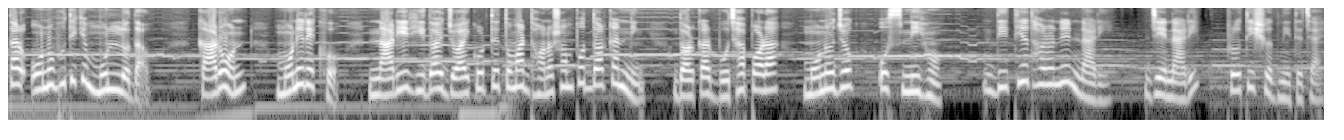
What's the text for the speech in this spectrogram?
তার অনুভূতিকে মূল্য দাও। কারণ, মনে রেখো, নারীর হৃদয় জয় করতে তোমার ধনসম্পদ দরকার নেই, দরকার বোঝাপড়া, মনোযোগ ও স্নেহ। দ্বিতীয় ধরনের নারী, যে নারী প্রতিশোধ নিতে চায়।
